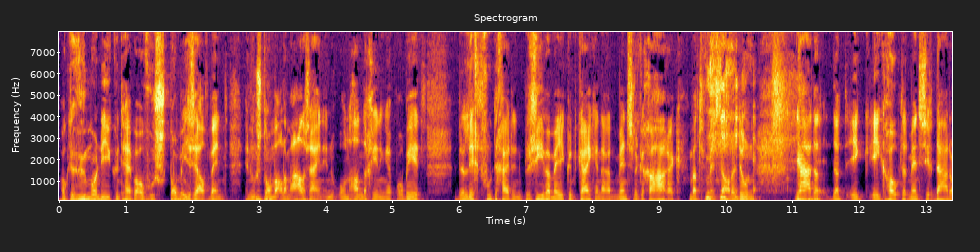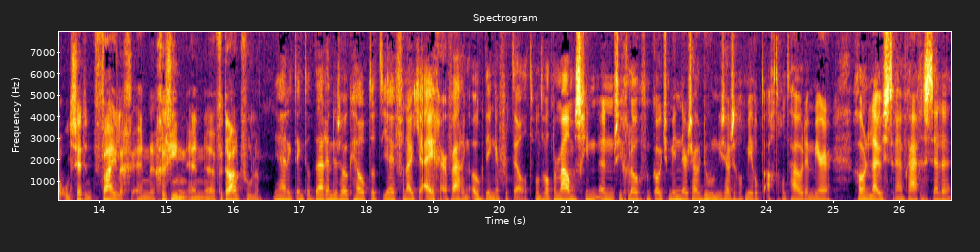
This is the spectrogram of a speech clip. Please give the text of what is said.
ook de humor die je kunt hebben over hoe stom je zelf bent. En hoe stom we allemaal zijn. En hoe onhandig je dingen probeert. De lichtvoetigheid en het plezier waarmee je kunt kijken naar het menselijke gehark. Wat we met z'n allen doen. Ja, dat, dat ik, ik hoop dat mensen zich daardoor ontzettend veilig en gezien en eh, vertrouwd voelen. Ja, en ik denk dat daarin dus ook helpt dat jij vanuit je eigen ervaring ook dingen vertelt. Want wat normaal misschien een psycholoog of een coach minder zou doen, die zou zich wat meer op de achtergrond houden en meer gewoon luisteren en vragen stellen.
